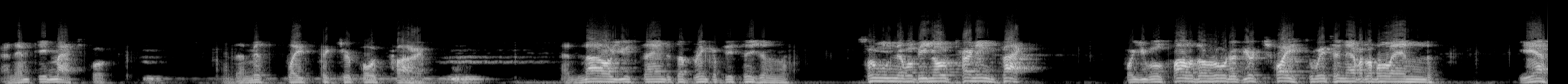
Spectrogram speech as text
An empty matchbook and a misplaced picture postcard. And now you stand at the brink of decision. Soon there will be no turning back, for you will follow the road of your choice to its inevitable end. Yes,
